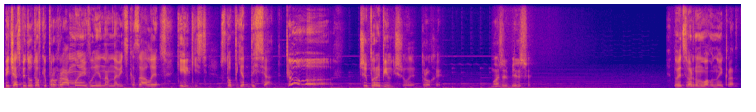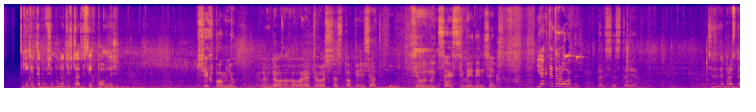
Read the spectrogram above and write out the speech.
Під час підготовки програми ви нам навіть сказали кількість 150. Чи перебільшили трохи? Може більше. Давайте звернемо увагу на екран. Скільки в тебе вже було дівчат? Всіх помниш? Всіх помню. Нам довго говорити, ось це 150. Цілу секс, цілий день секс. Як ти то робиш? Так все стає. Чи це ти просто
